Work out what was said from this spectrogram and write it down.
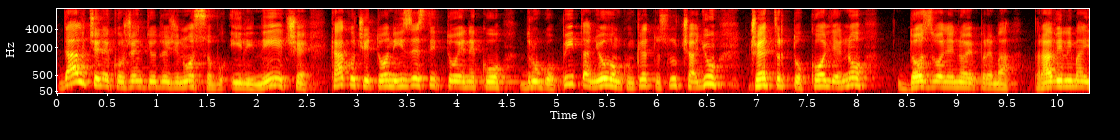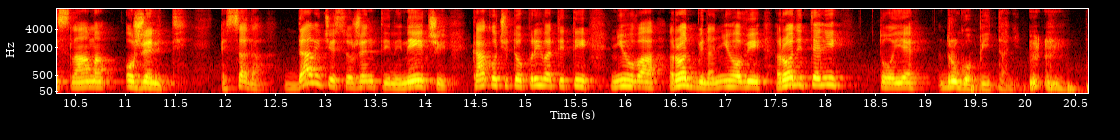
da li će neko ženiti određenu osobu ili neće, kako će to oni izvesti, to je neko drugo pitanje. U ovom konkretnom slučaju četvrto koljeno dozvoljeno je prema pravilima Islama oženiti. E sada, da li će se oženiti ili neće, kako će to prihvatiti njihova rodbina, njihovi roditelji, to je drugo pitanje.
